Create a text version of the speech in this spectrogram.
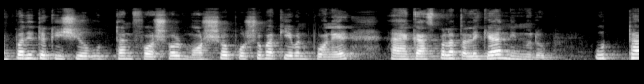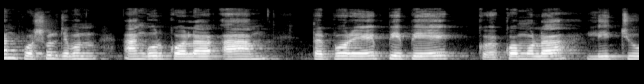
উৎপাদিত কৃষি উত্থান ফসল, মৎস্য, পশু পাখি এবং পণের গাছপালা তালিকা নিম্নরূপ। উত্থান ফসল যেমন আঙ্গুর, কলা, আম, তারপরে পেঁপে কমলা, লিচু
